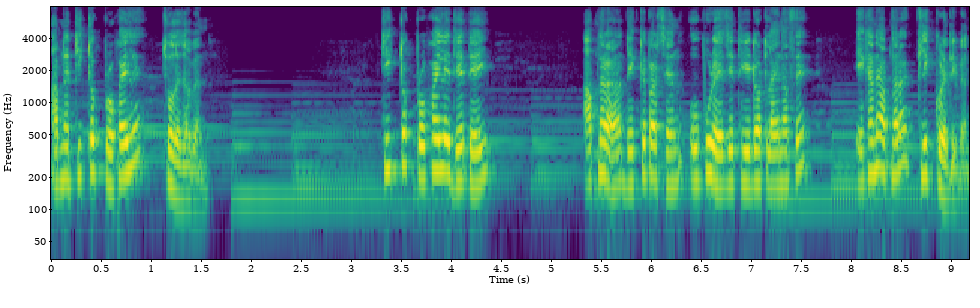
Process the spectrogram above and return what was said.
আপনার টিকটক প্রোফাইলে চলে যাবেন। টিকটক প্রোফাইলে যেতেই আপনারা দেখতে পাচ্ছেন উপরে যে থ্রি ডট লাইন আছে, এখানে আপনারা ক্লিক করে দিবেন।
